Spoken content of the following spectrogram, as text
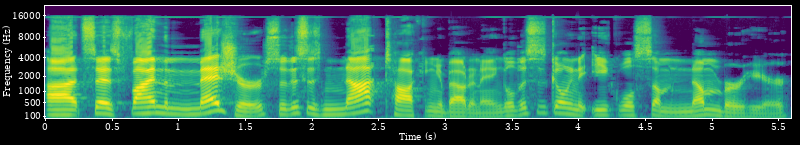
Uh, it says find the measure. So this is not talking about an angle. This is going to equal some number here.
